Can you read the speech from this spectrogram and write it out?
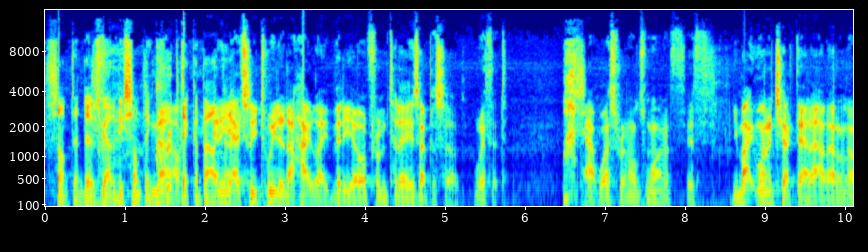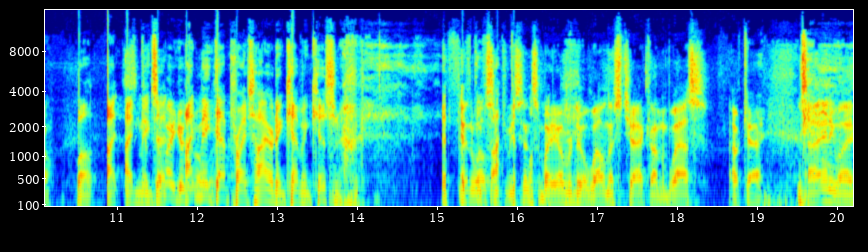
something. There's got to be something No. cryptic about and that. And he actually tweeted a highlight video from today's episode with it. What? At Wes Reynolds one. If, if you might want to check that out. I don't know. well, I, I'd make that. I'd make that price higher than Kevin Kisner. At Ben Wilson, can we send somebody over to do a wellness check on Wes? Okay. Uh, anyway,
